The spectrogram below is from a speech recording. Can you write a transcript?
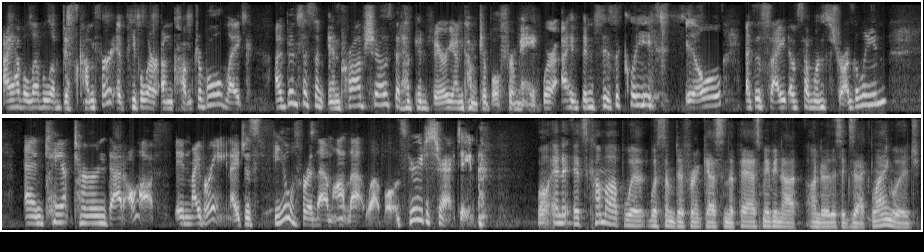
I have a level of discomfort if people are uncomfortable. Like, I've been to some improv shows that have been very uncomfortable for me, where I've been physically ill at the sight of someone struggling and can't turn that off in my brain. I just feel for them on that level. It's very distracting. Well, and it's come up with, with some different guests in the past, maybe not under this exact language,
